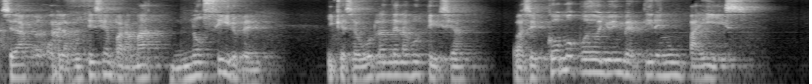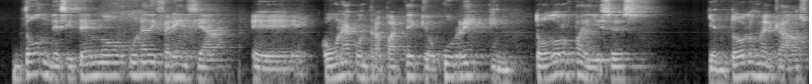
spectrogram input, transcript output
se da cuenta que la justicia en Panamá no sirve y que se burlan de la justicia, va a decir, ¿cómo puedo yo invertir en un país donde si tengo una diferencia eh, con una contraparte que ocurre en todos los países y en todos los mercados,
